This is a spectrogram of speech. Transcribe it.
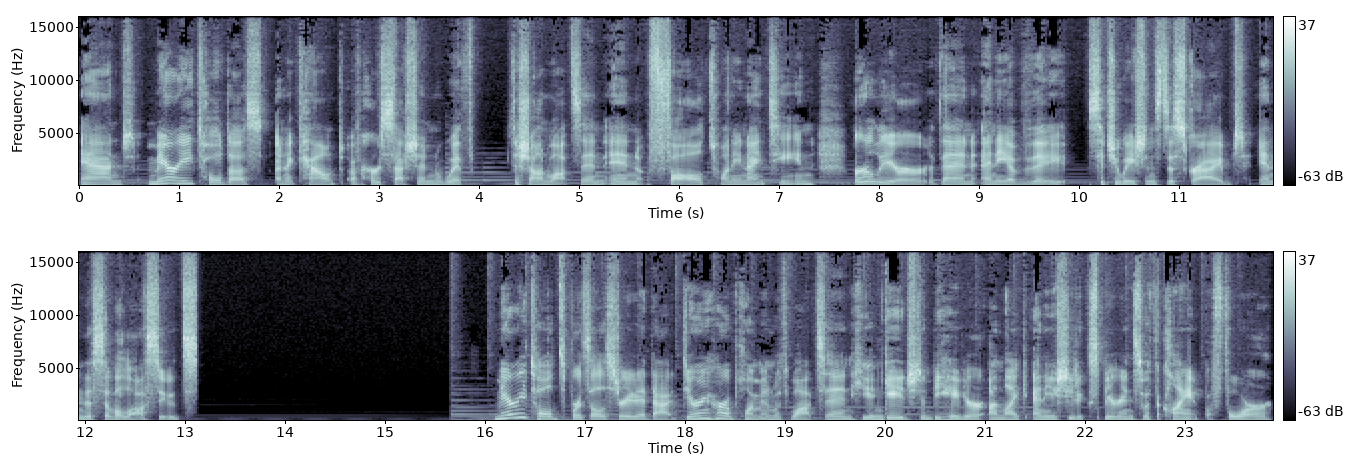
and Mary told us an account of her session with Deshaun Watson in fall 2019, earlier than any of the situations described in the civil lawsuits. Mary told Sports Illustrated that during her appointment with Watson, he engaged in behavior unlike any she'd experienced with the client before.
